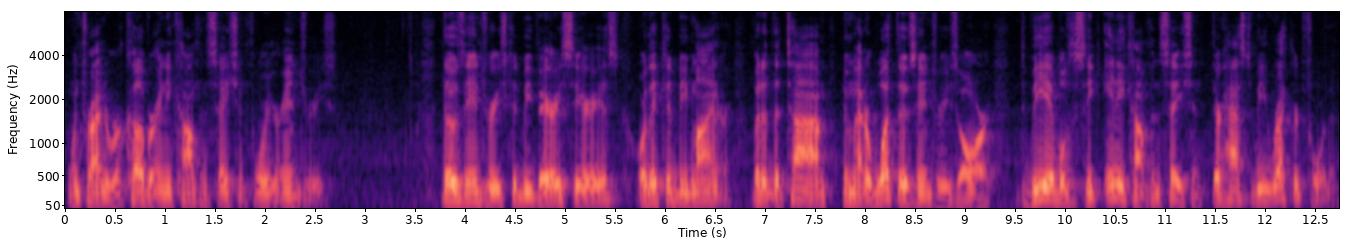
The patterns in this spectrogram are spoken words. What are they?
when trying to recover any compensation for your injuries. Those injuries could be very serious or they could be minor. But at the time, no matter what those injuries are, to be able to seek any compensation, there has to be record for them.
